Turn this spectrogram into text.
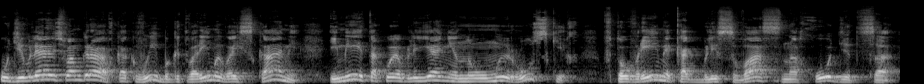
«Удивляюсь вам, граф, как вы, боготворимы войсками, имея такое влияние на умы русских, в то время как близ вас находится,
